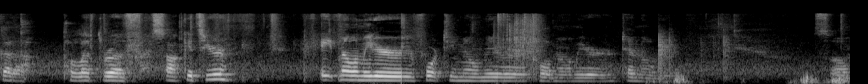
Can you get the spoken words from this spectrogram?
Got a plethora of sockets here. 8 millimeter, 14 millimeter, 12 millimeter, 10 millimeter. So,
